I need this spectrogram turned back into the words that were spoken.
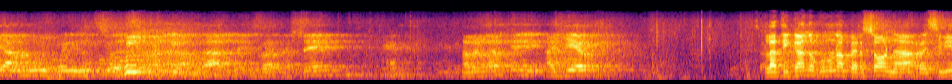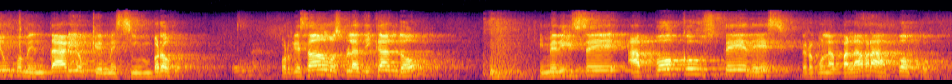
día, muy buen inicio de semana laboral de Israel Hashem. La verdad que ayer, platicando con una persona, recibí un comentario que me cimbró, porque estábamos platicando y me dice, ¿a poco ustedes, pero con la palabra a poco,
